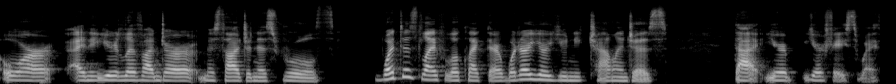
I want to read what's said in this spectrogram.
or and you live under misogynist rules, what does life look like there? What are your unique challenges that you're you're faced with?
